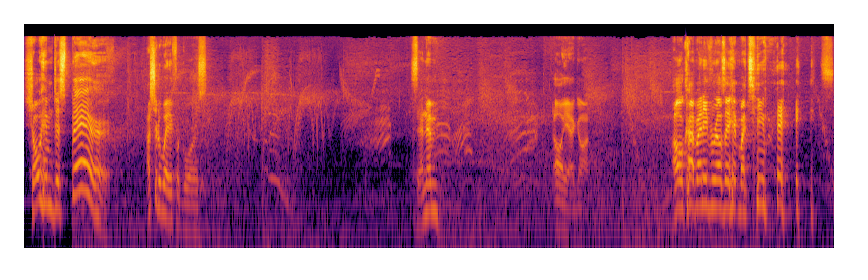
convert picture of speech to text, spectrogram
Show him despair! I should have waited for Gorz. Send him. Oh yeah, gone. Oh crap, I didn't even realize I hit my teammates.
